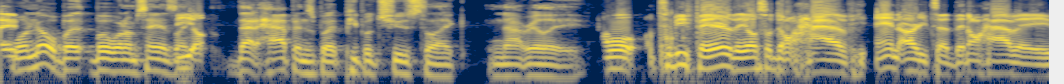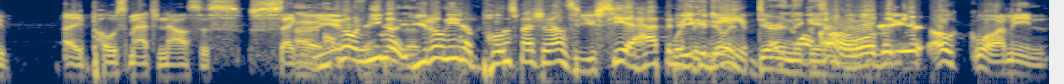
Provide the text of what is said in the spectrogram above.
saying? well, no, but but what I'm saying is like The- that happens, but people choose to like not really. Well, to be fair, they also don't have, and already said they don't have a a post match analysis segment. Alright. you don't need a you don't need a post match analysis. You see it happen Well, in you the can do game. it during the oh, game. Oh well, then you're, oh well. I mean,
